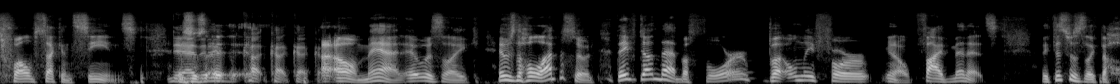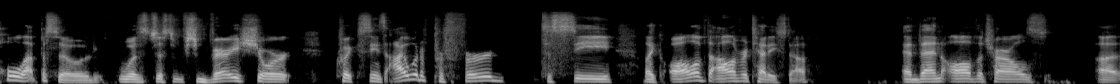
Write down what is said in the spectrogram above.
12 second scenes. Yeah, just- did uh, cut, cut, cut, cut. Uh, oh man, it was like it was the whole episode. They've done that before, but only for you know five minutes. Like this was like the whole episode was just very short, quick scenes. I would have preferred to see like all of the Oliver Teddy stuff, and then all the Charles, uh,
